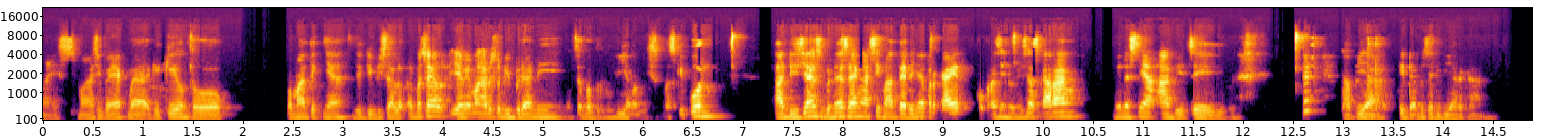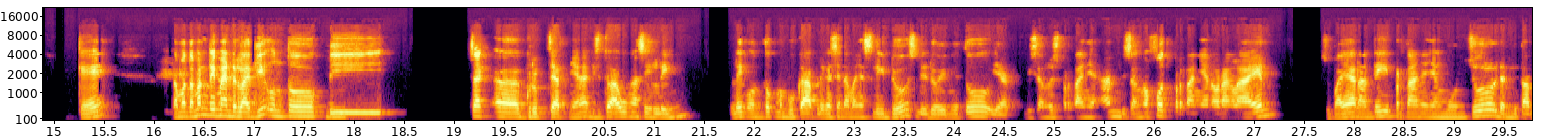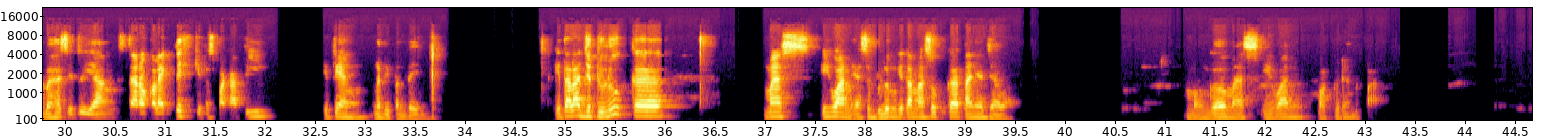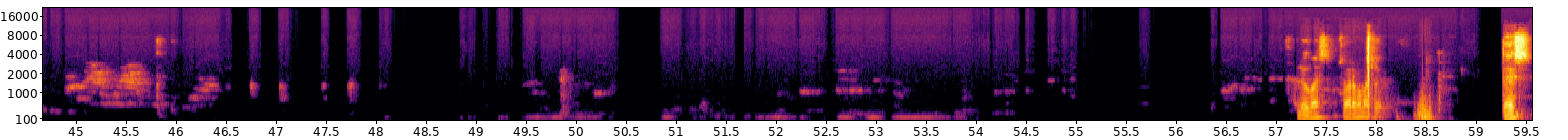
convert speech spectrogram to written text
Nice. Makasih banyak Mbak Kiki untuk pematiknya. Jadi bisa, saya ya memang harus lebih berani mencoba bermimpi ya, meskipun tadi siang sebenarnya saya ngasih materinya terkait Koperasi Indonesia sekarang minusnya ABC gitu. Tapi ya tidak bisa dibiarkan. Oke, teman-teman reminder lagi untuk di cek uh, grup chatnya. Di situ aku ngasih link, link untuk membuka aplikasi namanya Slido. Slido ini tuh ya bisa nulis pertanyaan, bisa ngevote pertanyaan orang lain supaya nanti pertanyaan yang muncul dan kita bahas itu yang secara kolektif kita sepakati itu yang lebih penting. Kita lanjut dulu ke Mas Iwan ya sebelum kita masuk ke tanya jawab. Monggo Mas Iwan waktu dan tempat. Halo Mas, suara masuk? Tes.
